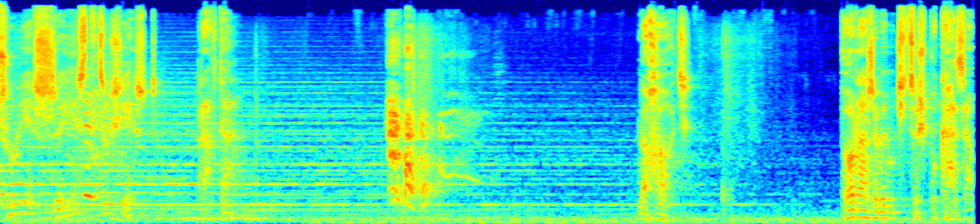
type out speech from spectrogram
czujesz, że jest coś jeszcze, prawda? No chodź. Pora, żebym ci coś pokazał.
